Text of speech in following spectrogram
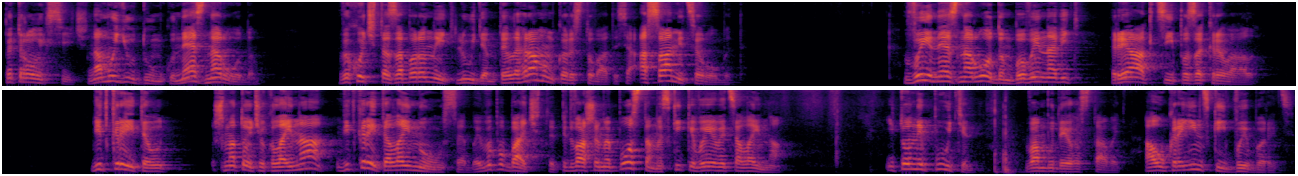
Петро Олексійович, на мою думку, не з народом. Ви хочете заборонити людям телеграмом користуватися, а самі це робите. Ви не з народом, бо ви навіть реакції позакривали. Відкрийте шматочок лайна, відкрийте лайно у себе, і ви побачите під вашими постами, скільки виявиться лайна. І то не Путін вам буде його ставити, а український виборець.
